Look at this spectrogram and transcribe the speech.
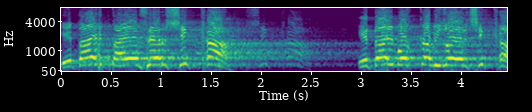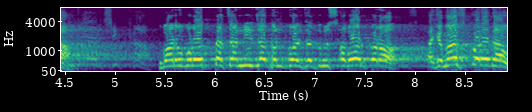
এটাই তায়েফের শিক্ষা। এটাই বক্কা বিজয়ের শিক্ষা। তোমার উপর অত্যাচার নির্যাতন করেছে, তুমি সবর করো, তাকে মাফ করে দাও।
